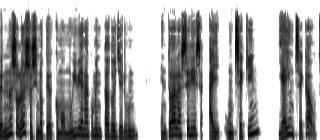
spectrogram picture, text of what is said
Pero no solo eso, sino que, como muy bien ha comentado Jerún, en todas las series hay un check-in y hay un check-out.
